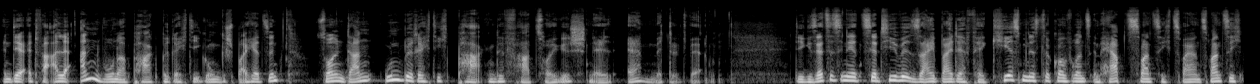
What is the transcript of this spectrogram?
in der etwa alle Anwohnerparkberechtigungen gespeichert sind, sollen dann unberechtigt parkende Fahrzeuge schnell ermittelt werden. Die Gesetzesinitiative sei bei der Verkehrsministerkonferenz im Herbst 2022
